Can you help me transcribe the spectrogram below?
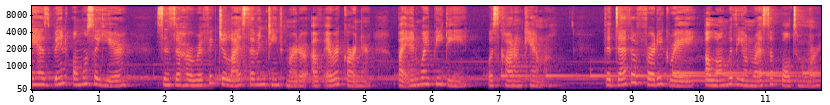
It has been almost a year since the horrific July 17th murder of Eric Garner by NYPD was caught on camera. The death of Freddie Gray, along with the unrest of Baltimore,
